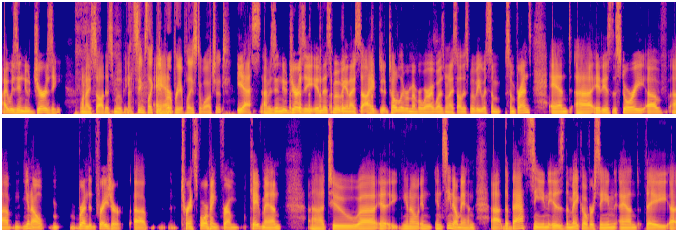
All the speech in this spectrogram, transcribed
I was in New Jersey when I saw this movie. that seems like the And- appropriate place to watch it Yes, I was in New Jersey in this movie, and I saw. I d- totally remember where I was when I saw this movie with some some friends, and uh, it is the story of uh, you know Brendan Fraser uh, transforming from caveman uh, to uh, eh, you know in Encino Man. Uh, the bath scene is the makeover scene, and they uh,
